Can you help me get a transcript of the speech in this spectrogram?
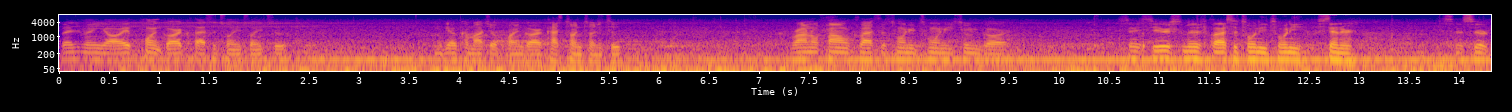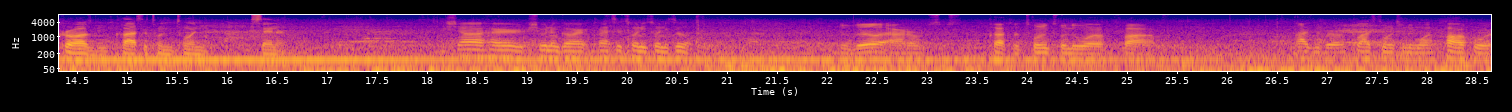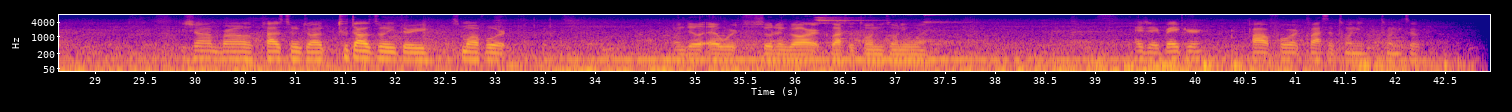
Benjamin Yari, point guard, class of 2022. Miguel Camacho, point guard, class 2022. Ronald Fountain, class of 2020, shooting guard. Sincere Smith, class of 2020, center. Sincere Crosby, class of 2020, center. Sean Hurd, shooting guard, class of 2022. DeVille Adams, class of 2021, 5. Isaac Bro, class 2021, power forward. Deshaun Brown, class 2023, small forward. Wendell Edwards, shooting guard, class of 2021. AJ Baker, power forward, class of 2022.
